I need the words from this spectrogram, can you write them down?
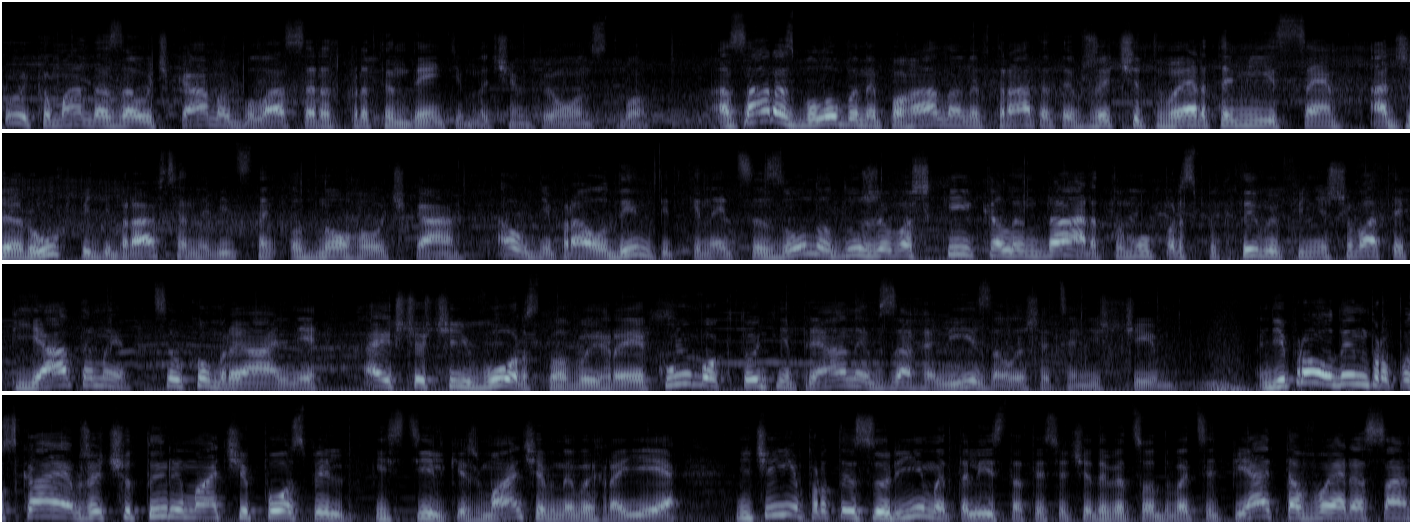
коли команда за очками була серед претендентів на чемпіонство. А зараз було би непогано не втратити вже четверте місце, адже рух підібрався на відстань одного очка. А у Дніпра 1 під кінець сезону дуже важкий календар, тому перспективи фінішувати п'ятими цілком реальні. А якщо ще й Ворскла виграє кубок, то дніпряни взагалі залишаться ні з чим. Дніпро 1 пропускає вже чотири матчі поспіль, і стільки ж матчів не виграє. Нічиї проти зорі металіста 1925 та Вереса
